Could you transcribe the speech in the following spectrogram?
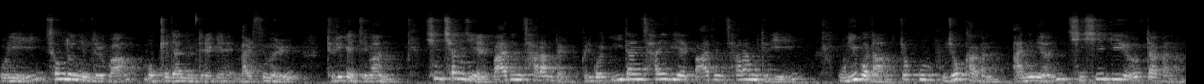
우리 성도님들과 목회자님들에게 말씀을 드리겠지만 신천지에 빠진 사람들 그리고 이단 사이비에 빠진 사람들이 우리보다 조금 부족하거나 아니면 지식이 없다거나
